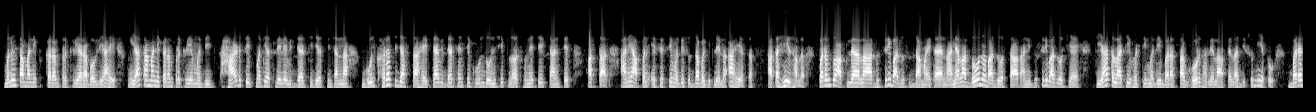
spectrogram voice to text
म्हणून सामान्यकरण प्रक्रिया राबवली आहे. या सामान्यकरण प्रक्रियेमध्ये हार्ड शिपमध्ये असलेले विद्यार्थी जे असतील त्यांना गुण खरंच जास्त आहेत त्या विद्यार्थ्यांचे गुण दोनशे प्लस होण्याचे चान्सेस असतात. आणि आपण एस एस सीमध्ये सुद्धा बघितलेलं आहे असं. आता हे झालं. परंतु आपल्याला दुसरी बाजू सुद्धा माहीत आहे. नाण्याला दोन बाजू असतात आणि दुसरी बाजू अशी आहे की या तलाठी भरतीमध्ये बराचसा घोळ झालेला आपल्याला दिसून येतो. बऱ्याच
